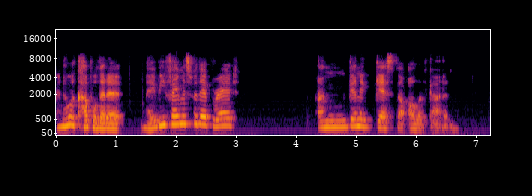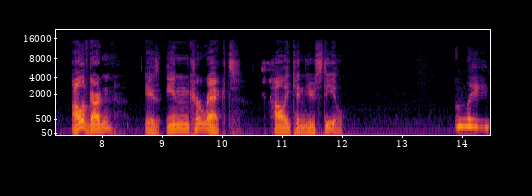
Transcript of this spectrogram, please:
I know a couple that are maybe famous for their bread. I'm going to guess the Olive Garden. Olive Garden is incorrect. Holly, can you steal? Only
